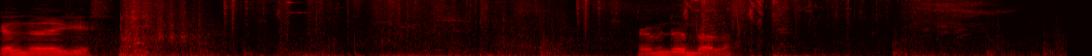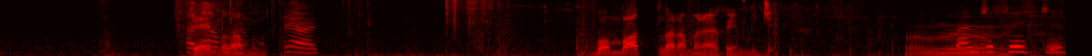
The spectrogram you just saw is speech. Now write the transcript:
Gelin öleceğiz. Ömür döndü lan. Değil mi lan bu? Evet. Bomba attılar amına koyayım. Bu c- Ömür Bence fake'ti.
